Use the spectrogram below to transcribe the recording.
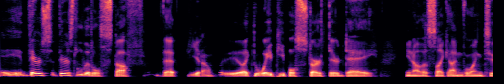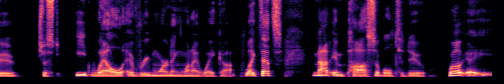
eh, there's there's little stuff that you know, like the way people start their day. You know, that's like I'm going to just eat well every morning when I wake up. Like that's not impossible to do. Well, eh,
